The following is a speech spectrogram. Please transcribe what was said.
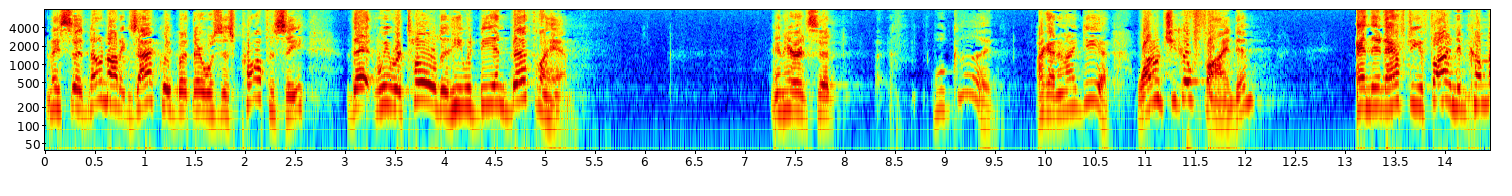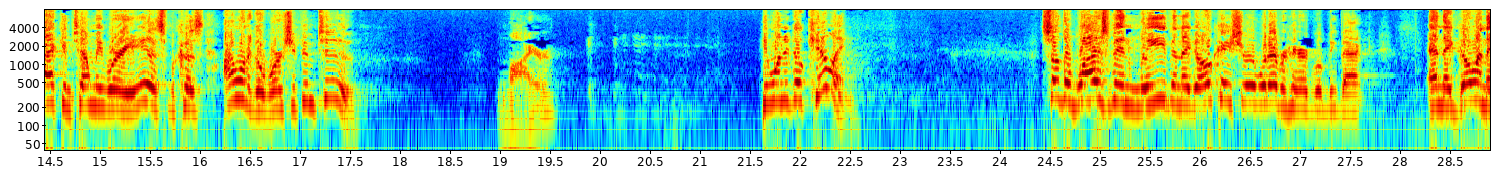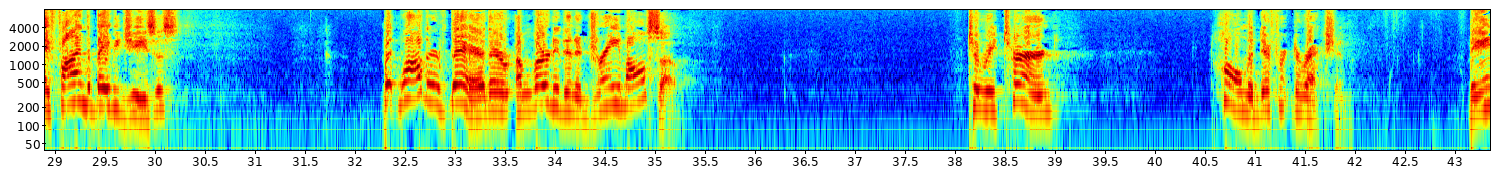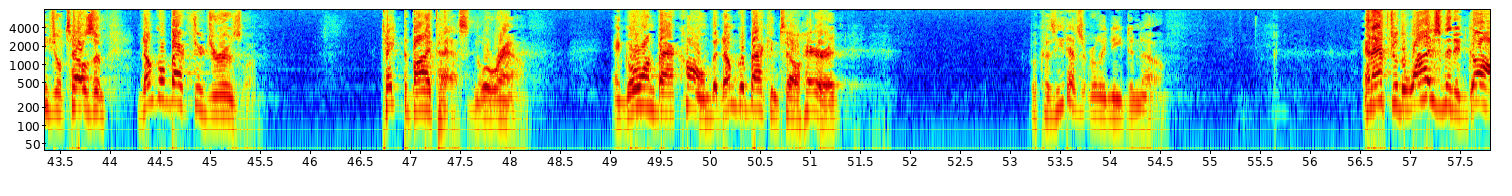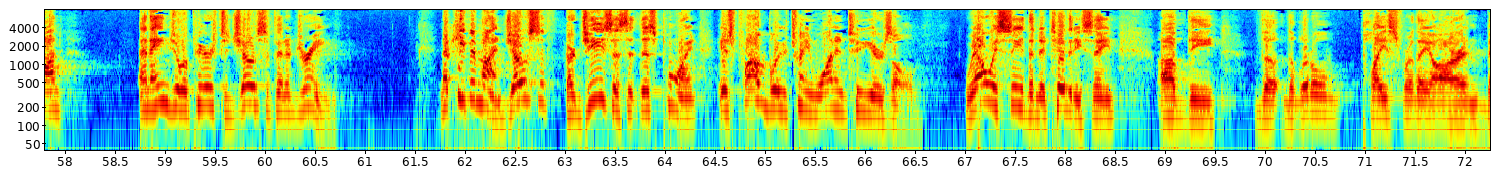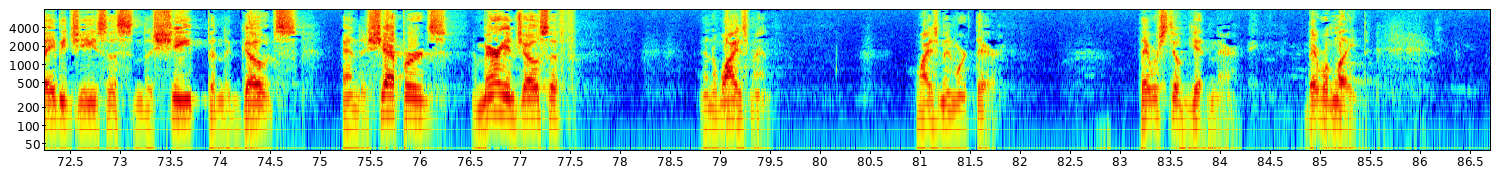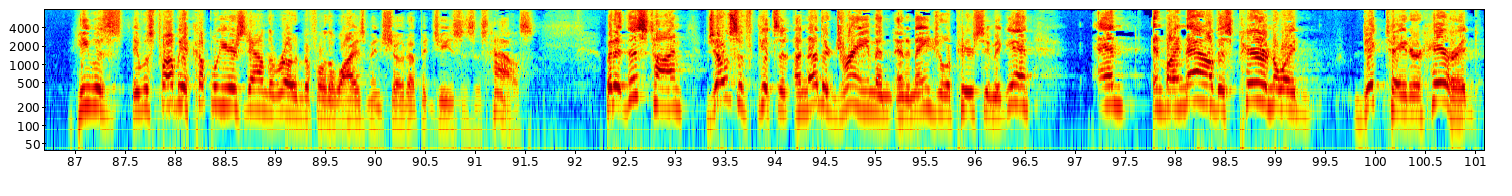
And they said, no, not exactly, but there was this prophecy that we were told that he would be in Bethlehem. And Herod said, well, good. I got an idea. Why don't you go find him? And then after you find him, come back and tell me where he is because I want to go worship him too. Liar. He wanted to go kill him. So the wise men leave and they go, okay, sure, whatever, Herod, we'll be back. And they go and they find the baby Jesus. But while they're there, they're alerted in a dream also to return home a different direction. The angel tells them, don't go back through Jerusalem. Take the bypass and go around. And go on back home, but don't go back and tell Herod because he doesn't really need to know. And after the wise men had gone, an angel appears to Joseph in a dream. Now keep in mind, Joseph, or Jesus at this point, is probably between one and two years old. We always see the nativity scene of the, the, the little place where they are and baby Jesus and the sheep and the goats and the shepherds and Mary and Joseph and the wise men. Wise men weren't there. They were still getting there. They were late. He was, it was probably a couple years down the road before the wise men showed up at Jesus' house. But at this time, Joseph gets a, another dream and, and an angel appears to him again. And, and by now, this paranoid dictator, Herod,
